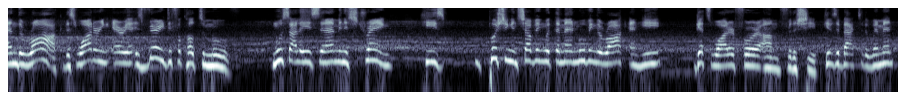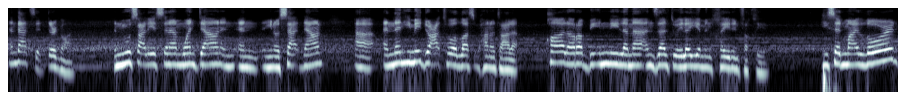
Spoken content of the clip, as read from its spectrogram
And the rock, this watering area, is very difficult to move. Musa alayhi salam, in his strength, he's pushing and shoving with the men, moving the rock, and he gets water for, um, for the sheep, gives it back to the women, and that's it. They're gone. And Musa alayhi went down and, and you know, sat down, uh, and then he made dua to Allah subhanahu wa ta'ala. قال رب إني لما أنزلت إلي من خير فقير He said, My Lord,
